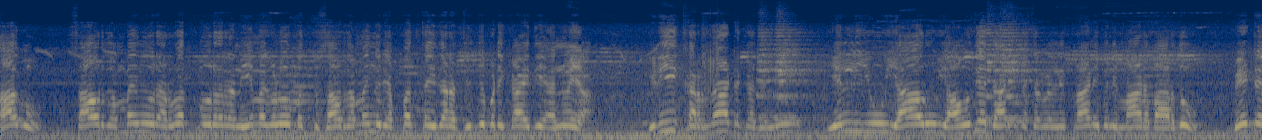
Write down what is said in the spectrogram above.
ಹಾಗೂ ಸಾವಿರದ ಒಂಬೈನೂರ ಅರವತ್ತ್ಮೂರರ ನಿಯಮಗಳು ಮತ್ತು ಸಾವಿರದ ಒಂಬೈನೂರ ಎಪ್ಪತ್ತೈದರ ತಿದ್ದುಪಡಿ ಕಾಯ್ದೆ ಅನ್ವಯ. ಇಡೀ ಕರ್ನಾಟಕದಲ್ಲಿ ಎಲ್ಲಿಯೂ ಯಾರು ಯಾವುದೇ ಧಾರ್ಮಿಕ ಸ್ಥಳಗಳಲ್ಲಿ ಪ್ರಾಣಿ ಬಲಿ ಮಾಡಬಾರದು, ಬೇಟೆ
